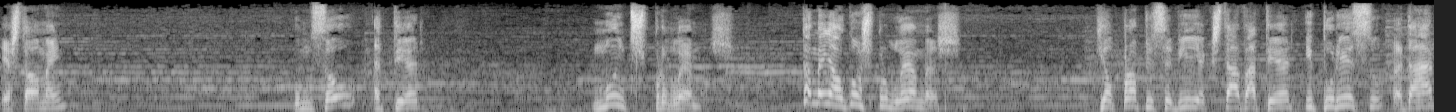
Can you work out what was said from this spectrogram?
Este homem começou a ter muitos problemas. Também alguns problemas que ele próprio sabia que estava a ter e por isso a dar,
